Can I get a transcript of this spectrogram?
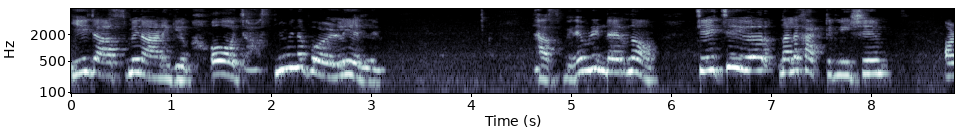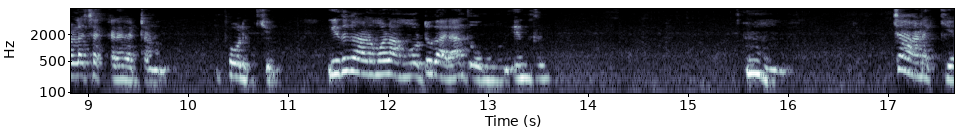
ഈ ജാസ്മിൻ ആണെങ്കിലും ഓ ജാസ്മിൻ പിന്നെ പൊള്ളിയല്ലേ. ജാസ്മിൻ എവിടെ ഉണ്ടായിരുന്നോ ചേച്ചി ഇവർ നല്ല കട്ടിമീശയും ഉള്ള ചക്കര കെട്ടണം. പൊളിക്കും ഇത് കാണുമ്പോൾ അങ്ങോട്ട് വരാൻ തോന്നുന്നു. എന്ത്? ചാണക്യ.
